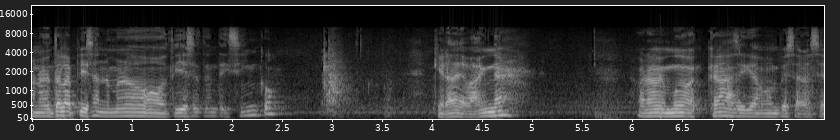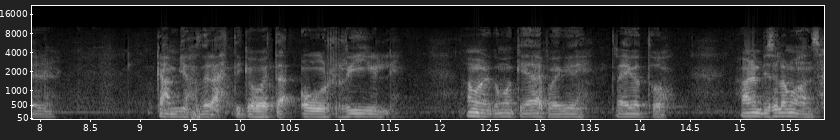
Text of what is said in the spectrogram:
Bueno, esta es la pieza número 1075, que era de Wagner. Ahora me muevo acá, así que vamos a empezar a hacer cambios drásticos. Está horrible. Vamos a ver cómo queda después de que traigo todo. Ahora empiezo la mudanza.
